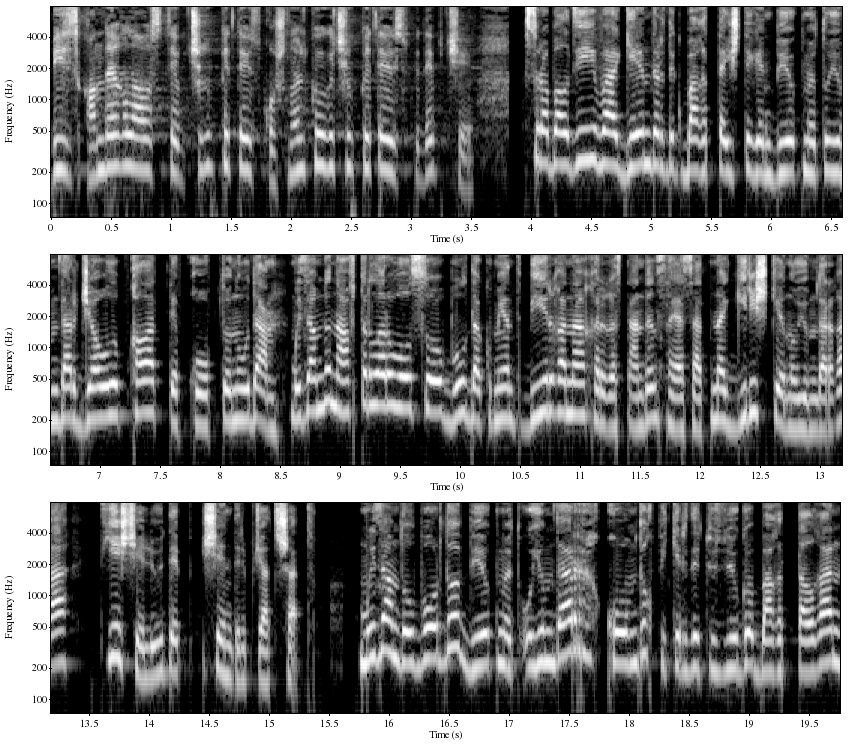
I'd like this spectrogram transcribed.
биз кандай кылабыз деп чыгып кетебиз кошуна өлкөгө чыгып кетебизби депчи. Сурабалдиева гендердик багытта иштеген бейөкмөт уюмдар жабылып калат деп кооптонууда. Мыйзамдын авторлору болсо бул документ бир гана кыргызстандын саясатына киришкен уюмдарга тиешелүү деп ишендирип жатышат мыйзам долбоордо бейөкмөт уюмдар коомдук пикирди түзүүгө багытталган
